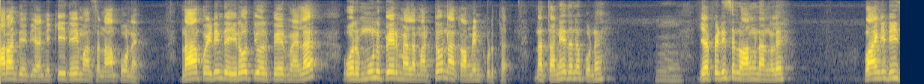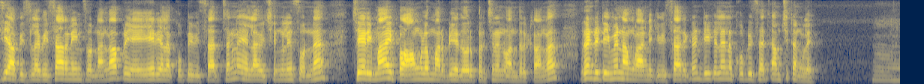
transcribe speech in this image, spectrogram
ஆறாம் தேதி அன்னைக்கு இதே மாதம் நான் போனேன். நான் போயிட்டு இந்த இருபத்தி ஒரு பேர் மேலே ஒரு மூணு பேர் மேலே மட்டும் நான் கம்ப்ளைண்ட் கொடுத்தேன். நான் தனியாக தானே போனேன். என் பெடிஷன் வாங்கினாங்களே? வாங்கி டிசி ஆஃபீஸில் விசாரணைன்னு சொன்னாங்க. அப்புறம் என் ஏரியாவில் கூப்பிட்டு விசாரிச்சாங்க நான் எல்லா விஷயங்களையும் சொன்னேன். சரிம்மா இப்போ அவங்களும் மறுபடியும் ஏதோ ஒரு பிரச்சனைன்னு வந்திருக்காங்க. ரெண்டு டீமே நாங்கள் அன்றைக்கி விசாரிக்கிறோம் டீட்டெயிலாக என்னை கூப்பிட்டு விசாரிச்சு அனுப்பிச்சிட்டாங்களே ம்.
